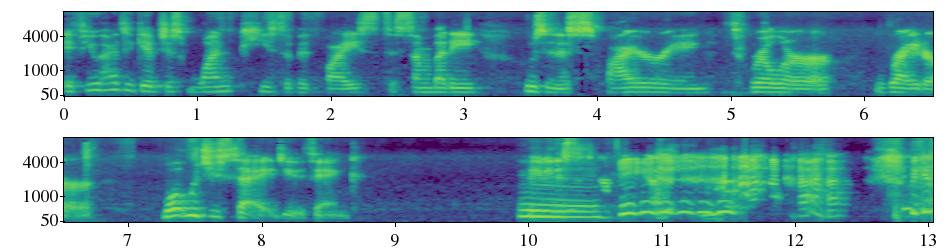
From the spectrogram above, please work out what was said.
if you had to give just one piece of advice to somebody who's an aspiring thriller writer, what would you say, do you think? Maybe this is for me. Mm. because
